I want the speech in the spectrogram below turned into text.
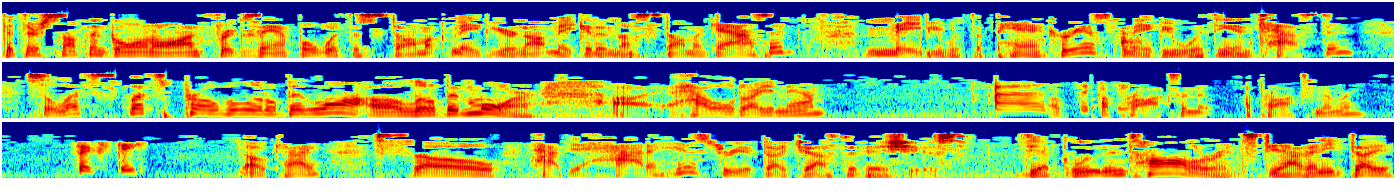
that there's something going on. For example, with the stomach, maybe you're not making enough stomach acid. Maybe with the pancreas. Maybe with the intestine. So let's let's probe a little bit long, a little bit more. Uh, how old are you, ma'am? Uh, Approximate, approximately. Sixty. Okay. So, have you had a history of digestive issues? Do you have gluten intolerance? Do you have any di-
